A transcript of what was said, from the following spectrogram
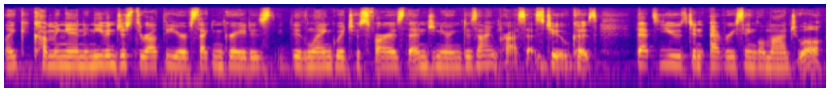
like coming in and even just throughout the year of second grade is the language as far as the engineering design process too because that's used in every single module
